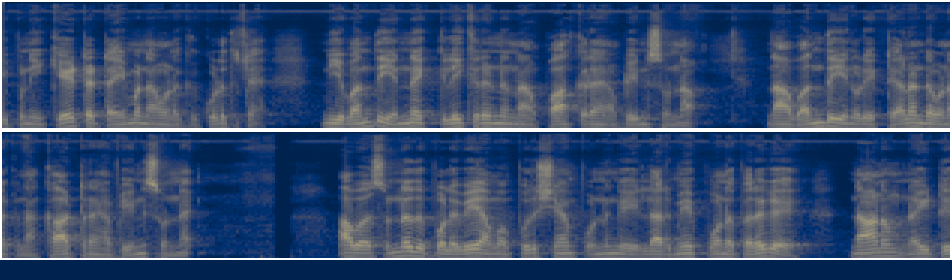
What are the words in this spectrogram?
இப்போ நீ கேட்ட டைமை நான் உனக்கு கொடுத்துட்டேன். நீ வந்து என்ன கிளிக்கிறேன்னு நான் பார்க்குறேன் அப்படின்னு சொன்னான். நான் வந்து என்னுடைய டேலண்ட்டை உனக்கு நான் காட்டுறேன் அப்படின்னு சொன்னேன். அவள் சொன்னது போலவே அவன் புருஷன் பொண்ணுங்க எல்லாருமே போன பிறகு நானும் நைட்டு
